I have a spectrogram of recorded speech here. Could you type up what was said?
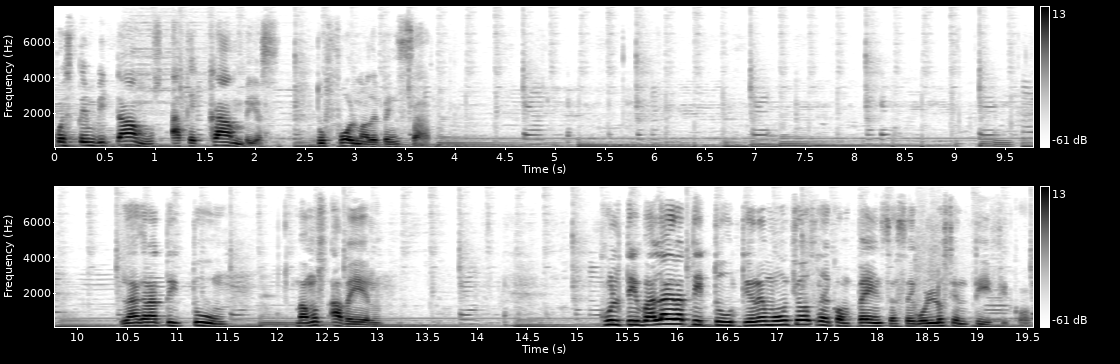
pues te invitamos a que cambies tu forma de pensar. La gratitud, vamos a ver. Cultivar la gratitud tiene muchas recompensas según los científicos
